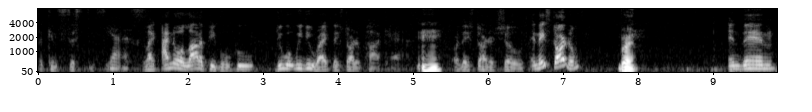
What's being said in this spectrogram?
the consistency. Yes. Like I know a lot of people who do what we do, right? They started podcasts mm-hmm. or they started shows, and they start them, right? And then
